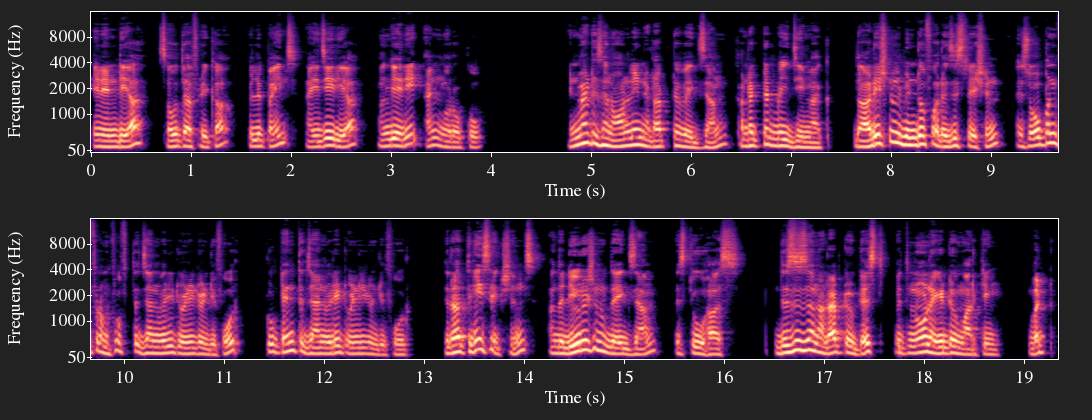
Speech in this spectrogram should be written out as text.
in India, South Africa, Philippines, Nigeria, Hungary, and Morocco. NMAT is an online adaptive exam conducted by GMAC. The additional window for registration is open from 5th January 2024 to 10th January 2024. There are three sections and the duration of the exam is 2 hours. This is an adaptive test with no negative marking. But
